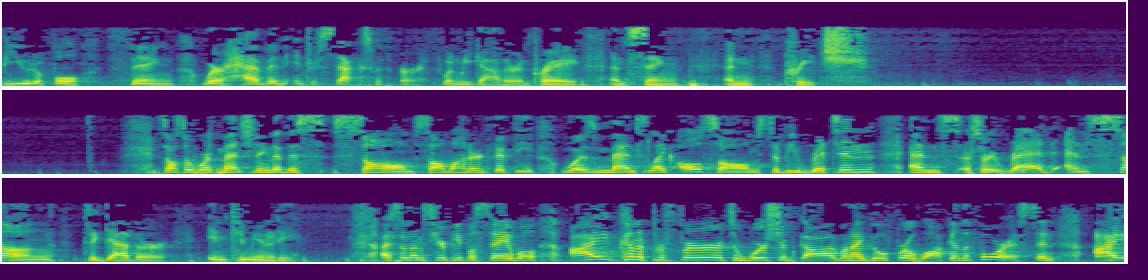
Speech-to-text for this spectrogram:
beautiful thing where heaven intersects with earth when we gather and pray and sing and preach. It's also worth mentioning that this psalm, Psalm 150, was meant, like all psalms, to be written and, sorry, read and sung together in community. I sometimes hear people say, well, I kind of prefer to worship God when I go for a walk in the forest. And I,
